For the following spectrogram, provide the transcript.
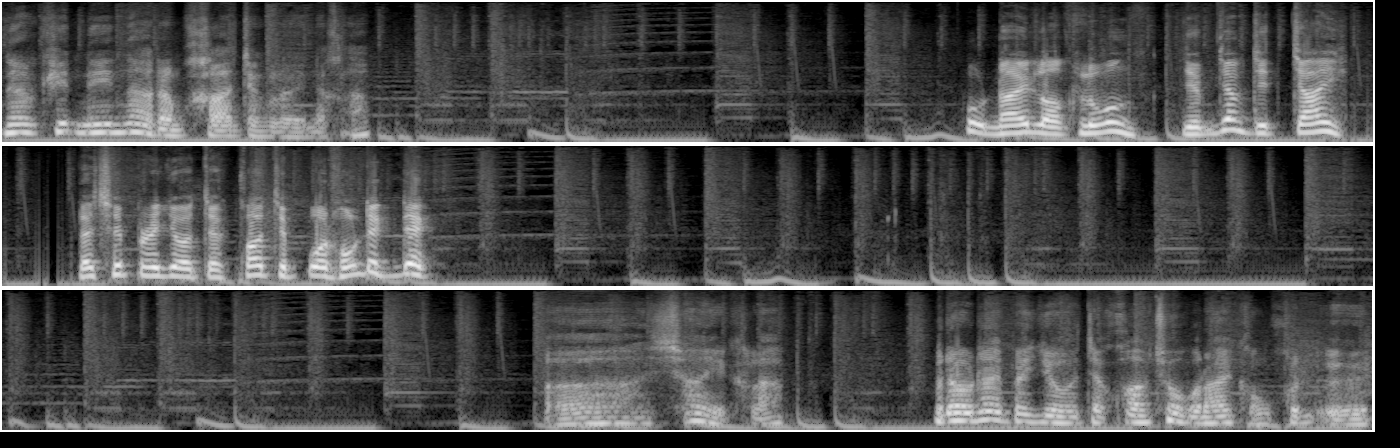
แนวคิดนี้น่ารำคาญจังเลยนะครับ ผู้นายหลอกลวงเหยียบย่ำจิตใจ และใช้ประโยชน์จากความเจ็บปวดของเด็กเออใช่ครับ เราได้ประโยชน์จากความโชคร้ายของคนอื่น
